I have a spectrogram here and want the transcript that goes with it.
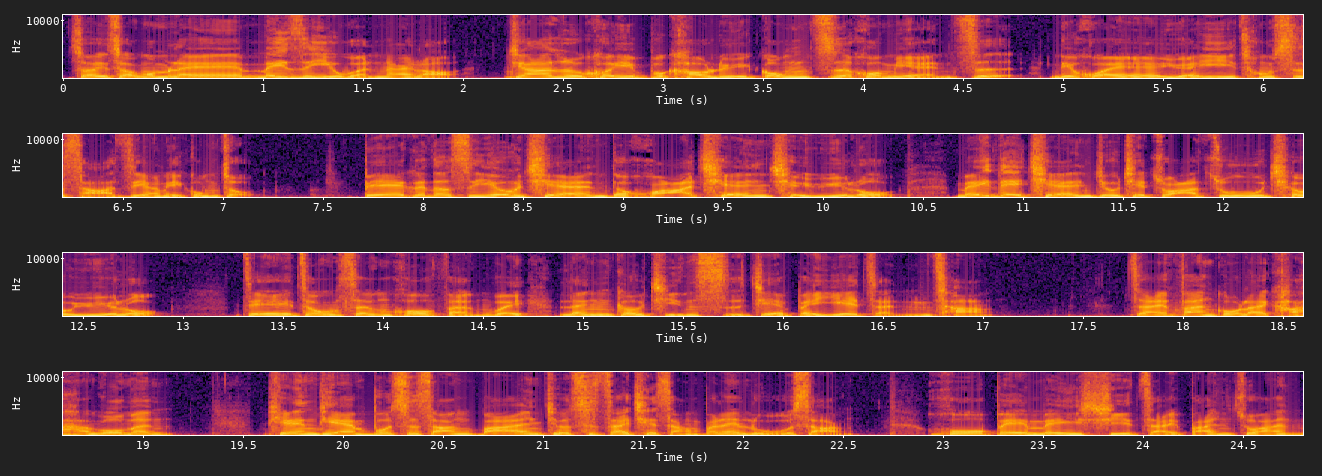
所以说，我们的每日一问来了：假如可以不考虑工资和面子，你会愿意从事啥子样的工作？别个都是有钱都花钱去娱乐，没得钱就去抓足球娱乐，这种生活氛围能够进世界杯也正常。再反过来看下我们，天天不是上班就是在去上班的路上。河北梅西在搬砖，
